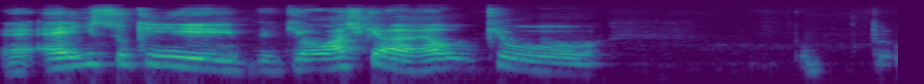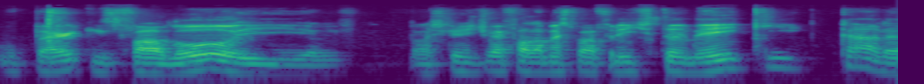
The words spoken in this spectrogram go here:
É, é, isso que, que eu acho que é, é o que o, o Perkins falou, e acho que a gente vai falar mais pra frente também, que, cara,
